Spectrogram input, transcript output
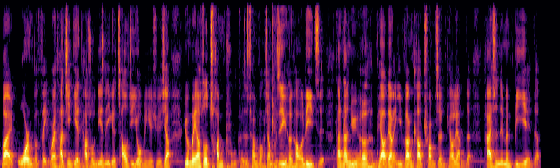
Right, Warren Buffett. Right, 他今天他所念的一个超级有名的学校，原本要说川普，可是川普好像不是一个很好的例子。但他女儿很漂亮，Ivanka Trump 是很漂亮的，她也是那边毕业的。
